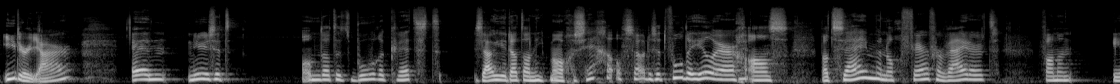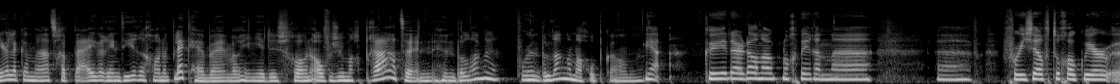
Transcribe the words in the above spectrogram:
ieder jaar. En nu is het omdat het boeren kwetst, zou je dat dan niet mogen zeggen of zo? Dus het voelde heel erg als, wat zijn we nog ver verwijderd van een eerlijke maatschappij waarin dieren gewoon een plek hebben en waarin je dus gewoon over ze mag praten en hun belangen, voor hun belangen mag opkomen. Ja, kun je daar dan ook nog weer een, uh, uh, voor jezelf toch ook weer uh,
